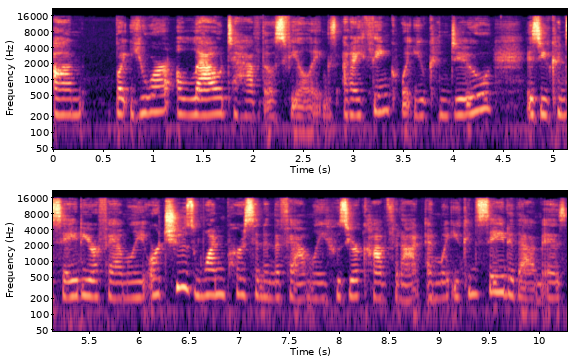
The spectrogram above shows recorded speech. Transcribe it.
Um, but you're allowed to have those feelings. And I think what you can do is you can say to your family or choose one person in the family who's your confidant. And what you can say to them is,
